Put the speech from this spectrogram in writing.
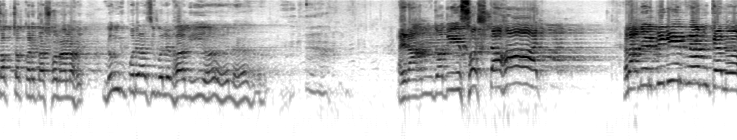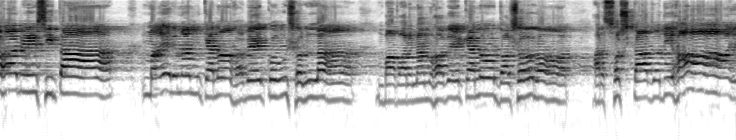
চকচক করে তা সোনা নয় লুঙ্গি পরে আসি বলে ভাবি না। রাম, যদি স্রষ্টা হয়, রামের বিবির নাম কেন হবে সীতা? মায়ের নাম কেন হবে কৌশল্যা? বাবার নাম হবে কেন দশরথ? আর স্রষ্টা যদি হয়,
